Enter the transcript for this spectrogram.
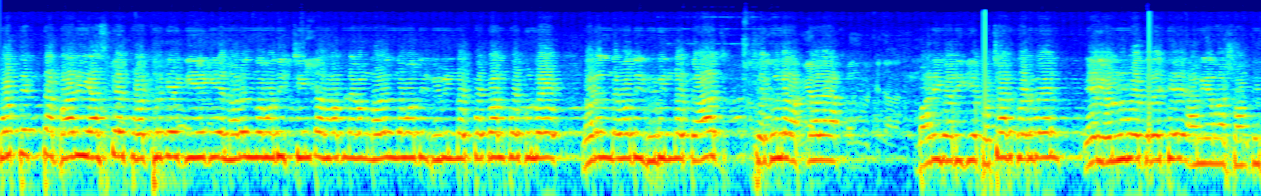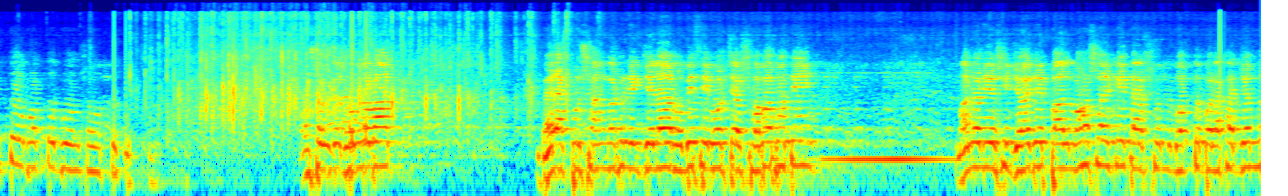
প্রত্যেকটা বাড়ি আজকের পর থেকে গিয়ে গিয়ে নরেন্দ্র মোদীর চিন্তা ভাবনা এবং নরেন্দ্র মোদীর বিভিন্ন প্রকল্পগুলো, নরেন্দ্র মোদীর বিভিন্ন কাজ, সেগুলো আপনারা বাড়ি বাড়ি গিয়ে প্রচার করবেন, এই অনুরোধ রেখে আমি আমার সংক্ষিপ্ত বক্তব্য সমাপ্ত করছি। অসংখ্য ধন্যবাদ। ব্যারাকপুর সাংগঠনিক জেলার ওবিসি মোর্চার সভাপতি মাননীয় শ্রী জয়দেব পাল মহাশয়কে তার সুন্দর বক্তব্য রাখার জন্য।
